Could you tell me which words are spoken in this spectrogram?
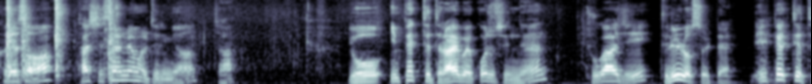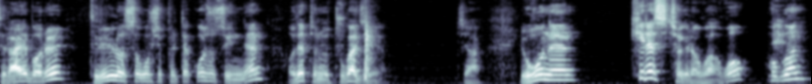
그래서 다시 설명을 드리면 자, 요 임팩트 드라이버에 꽂을 수 있는 두 가지 드릴로 쓸때 네. 임팩트 드라이버를 드릴로 쓰고 싶을 때 꽂을 수 있는 어댑터는 요두 가지예요. 자, 요거는 키레스 척이라고 하고 혹은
